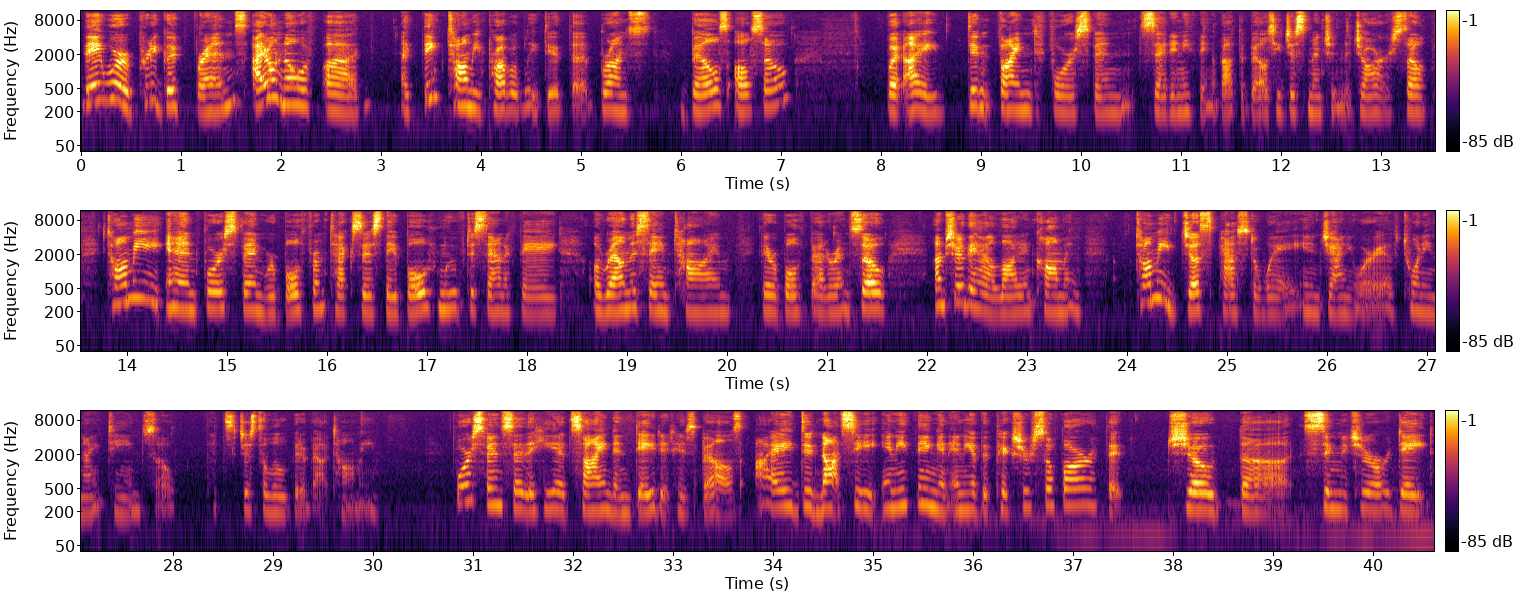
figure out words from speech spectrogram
they were pretty good friends. I don't know if, uh, I think Tommy probably did the bronze bells also, but I didn't find Forrest Fenn said anything about the bells. He just mentioned the jars. So Tommy and Forrest Fenn were both from Texas. They both moved to Santa Fe around the same time. They were both veterans. So I'm sure they had a lot in common. Tommy just passed away in January of 2019. So that's just a little bit about Tommy. Forrest Fenn said that he had signed and dated his bells. I did not see anything in any of the pictures so far that showed the signature or date.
